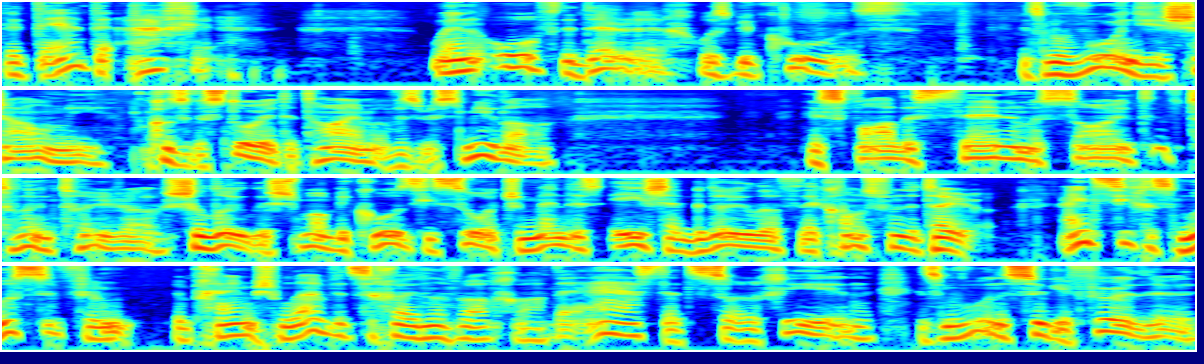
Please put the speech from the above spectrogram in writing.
that the the Acher went off the derech was because it's Mavur in the Yishalmi, because of a story at the time of his Rismila. His father set him aside to learn Torah, Shaloi Lishma, because he saw a tremendous Eish HaGdoilov that comes from the Torah. Ein Siches Mussar from Chaim Shmulevitz, they asked that Sorchi, and it's in the Sugi further,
